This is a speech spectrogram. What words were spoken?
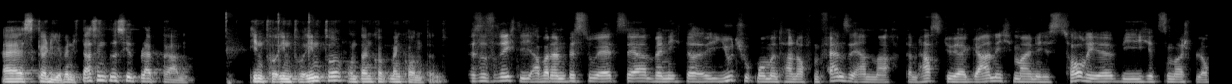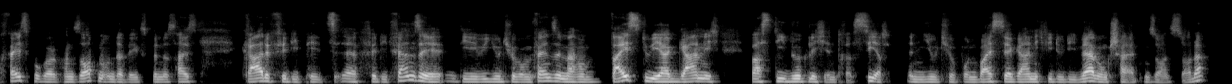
äh, skaliere. Wenn dich das interessiert, bleib dran. Intro, Intro, Intro und dann kommt mein Content. Das ist richtig, aber dann bist du jetzt ja, wenn ich YouTube momentan auf dem Fernseher anmache, dann hast du ja gar nicht meine Historie, wie ich jetzt zum Beispiel auf Facebook oder Konsorten unterwegs bin. Das heißt, gerade für die, PC, äh, für die Fernseh, die YouTube im Fernsehen machen, weißt du ja gar nicht, was die wirklich interessiert in YouTube und weißt ja gar nicht, wie du die Werbung schalten sollst, oder?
